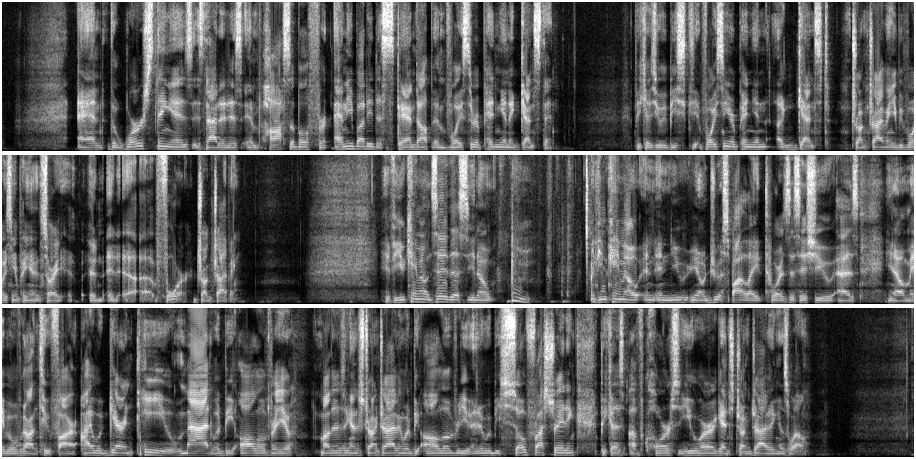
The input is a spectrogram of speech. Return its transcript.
And the worst thing is is that it is impossible for anybody to stand up and voice their opinion against it. Because you would be voicing your opinion against drunk driving. You'd be voicing your opinion, sorry, in, in, uh, for drunk driving if you came out and said this, you know, if you came out and, and you you know drew a spotlight towards this issue as you know maybe we've gone too far, I would guarantee you, MADD would be all over you. Mothers Against Drunk Driving would be all over you, and it would be so frustrating because, of course, you are against drunk driving as well.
